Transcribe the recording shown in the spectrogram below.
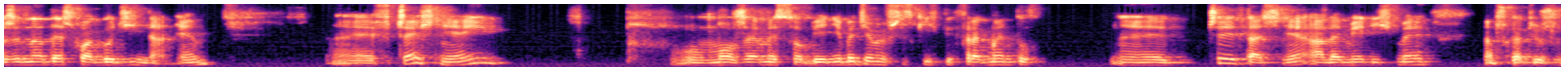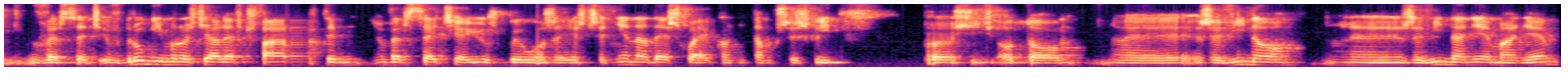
że nadeszła godzina. Nie? Wcześniej możemy sobie, nie będziemy wszystkich tych fragmentów czytać, nie? ale mieliśmy na przykład już w wersecie, w drugim rozdziale, w czwartym wersecie już było, że jeszcze nie nadeszła, jak oni tam przyszli prosić o to, e, że wino, e, że wina nie ma, nie?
